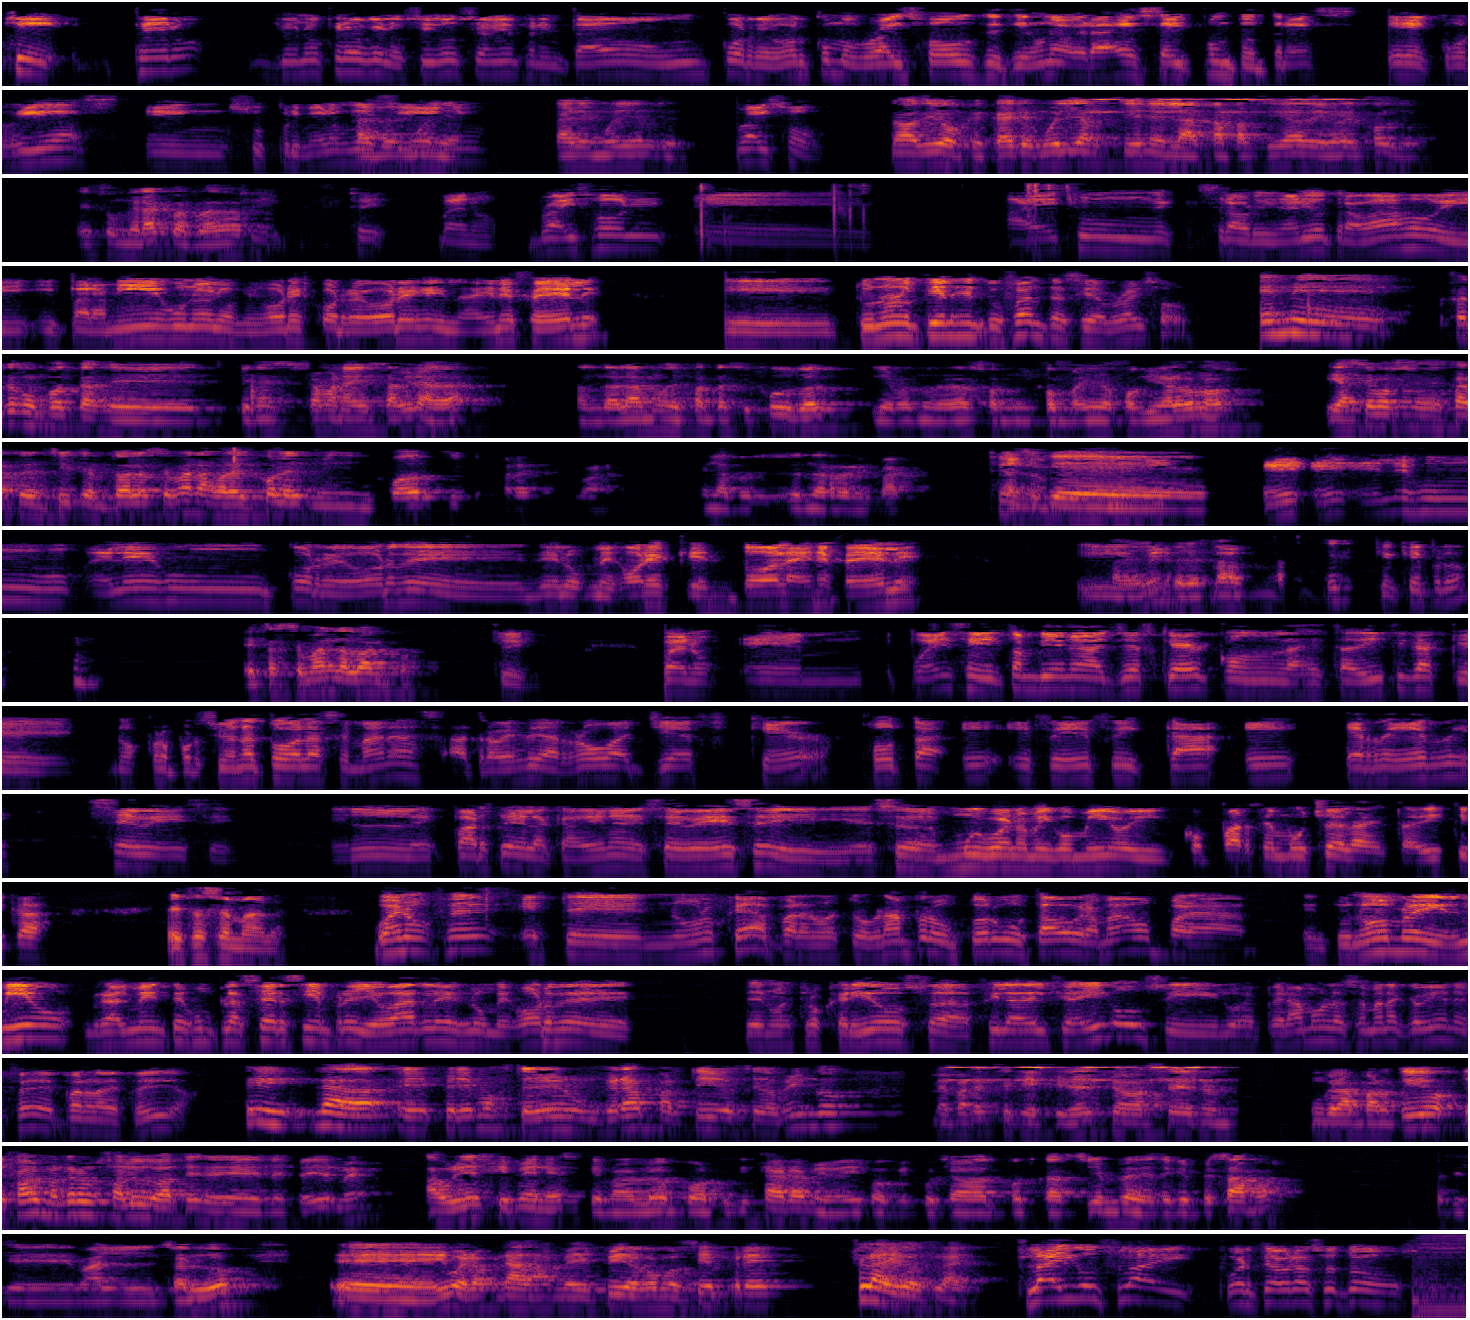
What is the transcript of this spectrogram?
Sí, pero yo no creo que los Eagles se hayan enfrentado a un corredor como Bryce Hall, que tiene una veraje de 6.3 eh, corridas en sus primeros 12 años. Kyren Williams. Bryce Hall. No, digo que Kyren Williams tiene la capacidad de Bryce Hall. Es un gran corredor. Sí, sí. Bueno, Bryce Hall eh, ha hecho un extraordinario trabajo y, para mí es uno de los mejores corredores en la NFL. Y tú no lo tienes en tu fantasía, Bryce Hall. Es mi. Yo tengo un podcast de, que se llama Nadie Sabe Nada, donde hablamos de fantasy fútbol. Le mando un abrazo a mi compañero Joaquín Albornoz. Y hacemos ese start en sitio en todas las semanas. Bryce Hall es mi jugador para en la posición de running back. Así que Él, es un él es un corredor de, de los mejores que en toda la NFL. Y, ¿qué, ¿Qué, perdón? Esta semana al banco. Sí. Bueno, eh, pueden seguir también a Jeff Kerr con las estadísticas que nos proporciona todas las semanas a través de arroba Jeff Kerr, J-E-F-F-K-E-R-R, CBS. Él es parte de la cadena de CBS y es muy buen amigo mío y comparte muchas de las estadísticas esta semana. Bueno, Fede, este, no nos queda para nuestro gran productor Gustavo Gramado, para en tu nombre y el mío, realmente es un placer siempre llevarles lo mejor de, de nuestros queridos uh, Philadelphia Eagles y los esperamos la semana que viene, Fede, para la despedida. Sí, nada, esperemos tener un gran partido este domingo. Me parece que Philadelphia va a ser un, gran partido. Déjame mandar un saludo antes de despedirme a Uriel Jiménez, que me habló por Instagram y me dijo que escuchaba el podcast siempre desde que empezamos. Así que va el saludo. Eh, y bueno, nada, me despido como siempre. Fly, go, fly. Fly, go, fly. Fuerte abrazo a todos.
